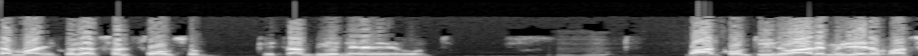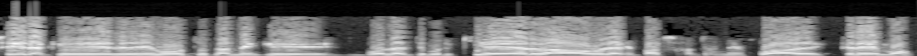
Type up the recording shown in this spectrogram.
llama Nicolás Alfonso, que también es de Devoto. Va a continuar Emiliano Macera, que de Devoto también, que es volante por izquierda, o el año pasado también jugaba de extremo.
